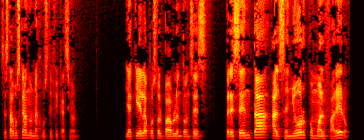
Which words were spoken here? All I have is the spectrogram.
se está buscando una justificación. Y aquí el apóstol Pablo entonces presenta al Señor como alfarero.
